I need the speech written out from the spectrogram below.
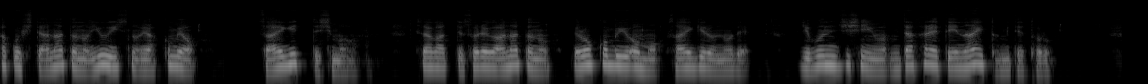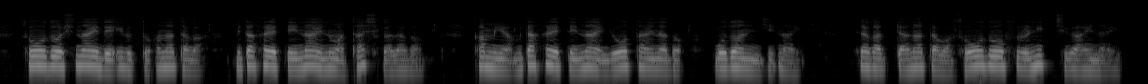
隠してあなたの唯一の役目を遮ってしまう。したがってそれがあなたの喜びをも遮るので、自分自身は満たされていないと見て取る。想像しないでいるとあなたが満たされていないのは確かだが、神は満たされていない状態などご存じない。したがってあなたは想像するに違いない。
